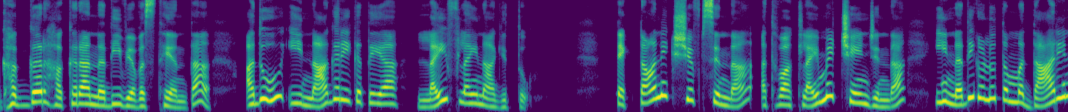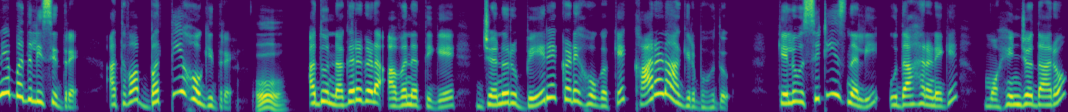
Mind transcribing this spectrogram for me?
ಘಗ್ಗರ್ ಹಕರ ನದಿ ವ್ಯವಸ್ಥೆ ಅಂತ. ಅದು ಈ ನಾಗರಿಕತೆಯ ಲೈಫ್ ಲೈನ್ ಆಗಿತ್ತು. ಟೆಕ್ಟಾನಿಕ್ ಶಿಫ್ಟ್ಸಿಂದ ಅಥವಾ ಕ್ಲೈಮೇಟ್ ಚೇಂಜಿಂದ ಈ ನದಿಗಳು ತಮ್ಮ ದಾರಿನೇ ಬದಲಿಸಿದ್ರೆ ಅಥವಾ ಬತ್ತಿ ಹೋಗಿದ್ರೆ. ಅದು ನಗರಗಳ ಅವನತಿಗೆ ಜನರು ಬೇರೆ ಕಡೆ ಹೋಗಕ್ಕೆ ಕಾರಣ ಆಗಿರಬಹುದು. ಕೆಲವು ಸಿಟೀಸ್ನಲ್ಲಿ ಉದಾಹರಣೆಗೆ ಮೊಹೆಂಜೊದಾರೋ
